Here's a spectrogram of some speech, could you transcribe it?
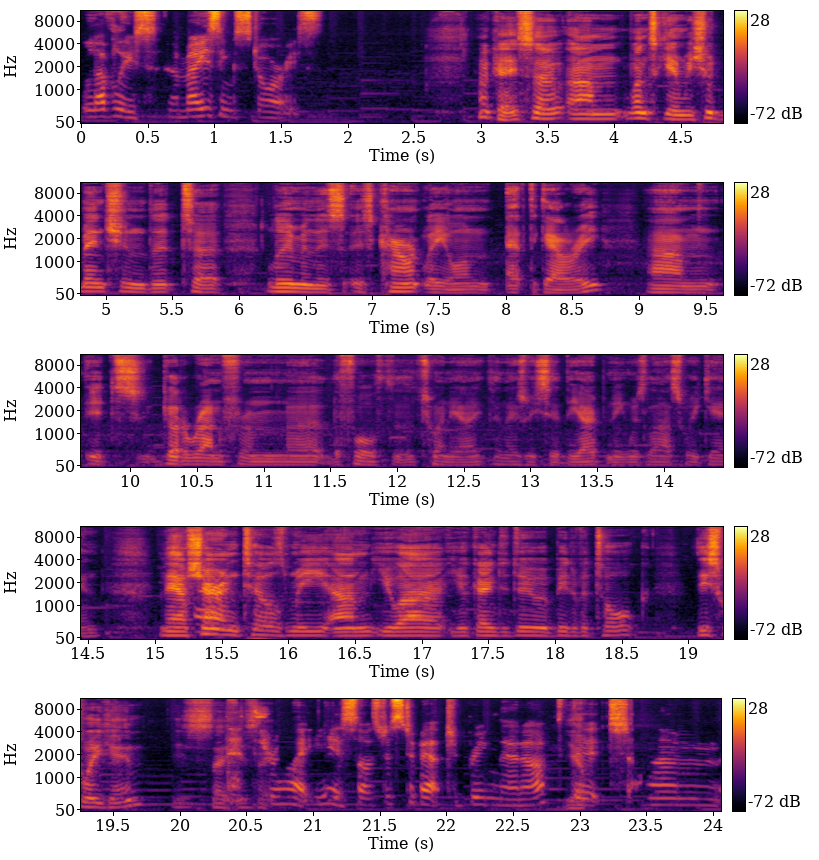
Lovely, amazing stories. Okay, so um, once again, we should mention that uh, Lumen is, is currently on at the gallery. Um, it's got a run from uh, the 4th to the 28th, and as we said, the opening was last weekend. Now, Sharon tells me um, you are you're going to do a bit of a talk this weekend. Is that, is That's that right. Yes, I was just about to bring that up. Yep. That um,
